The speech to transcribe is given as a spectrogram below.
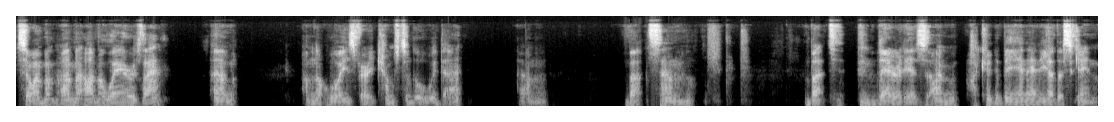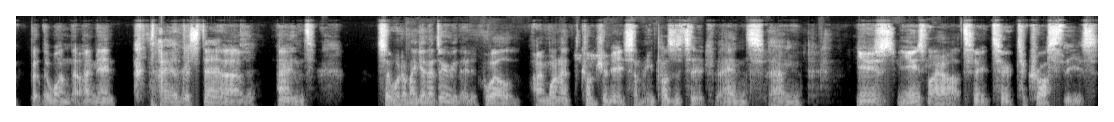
So I'm, I'm, I'm aware of that. Um, I'm not always very comfortable with that. Um, but, um, but there it is. I'm, I couldn't be in any other skin but the one that I'm in. I understand. Um, and so what am I going to do with it? Well, I want to contribute something positive and, um, use, use my art to, to, to cross these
